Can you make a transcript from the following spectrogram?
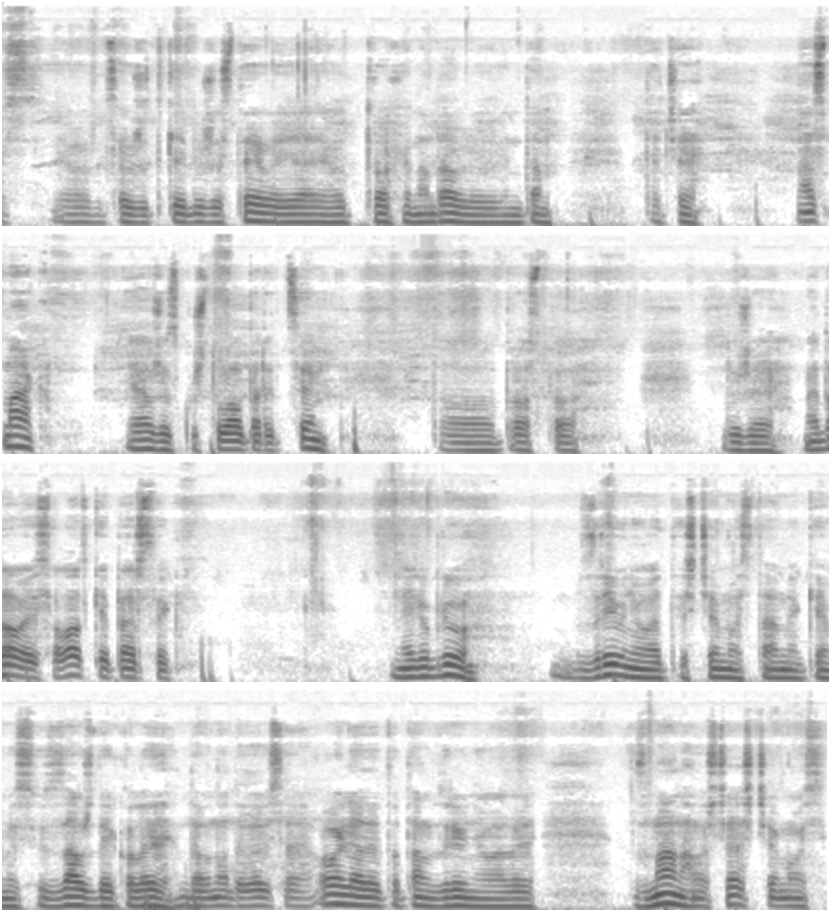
Ось я- це вже такий дуже стилий, я його трохи надавлю, він там тече на смак. Я вже скуштував перед цим, то просто дуже медовий, солодкий персик. Не люблю зрівнювати з чимось там якимось. Завжди, коли давно дивився огляди, то там зрівнювали з манго, ще з чимось.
